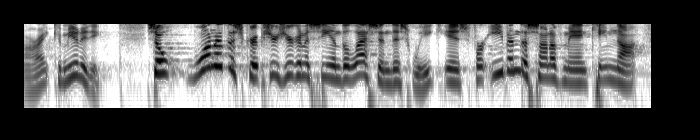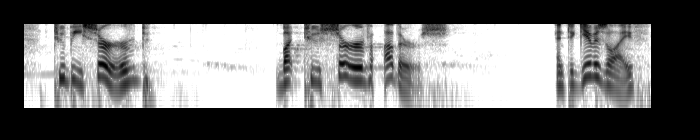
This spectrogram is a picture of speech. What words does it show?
All right, community. So, one of the scriptures you're going to see in the lesson this week is For even the Son of Man came not to be served, but to serve others, and to give his life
